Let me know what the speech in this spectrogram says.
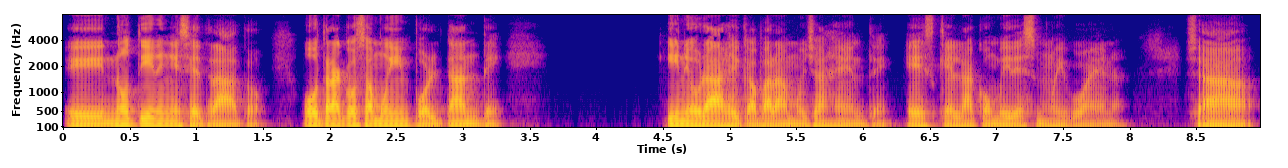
eh, no tienen ese trato. Otra cosa muy importante y neurálgica para mucha gente es que la comida es muy buena. O sea,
